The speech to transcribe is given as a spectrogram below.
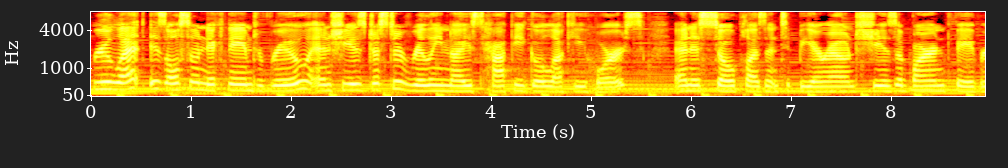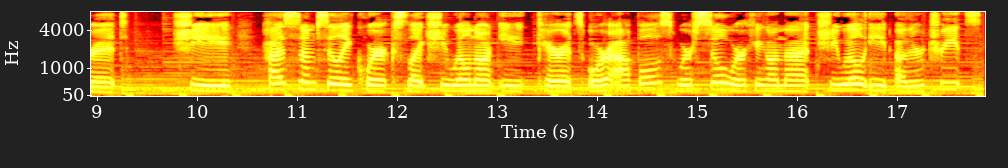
Roulette is also nicknamed Rue, and she is just a really nice, happy go lucky horse and is so pleasant to be around. She is a barn favorite. She has some silly quirks like she will not eat carrots or apples. We're still working on that. She will eat other treats,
